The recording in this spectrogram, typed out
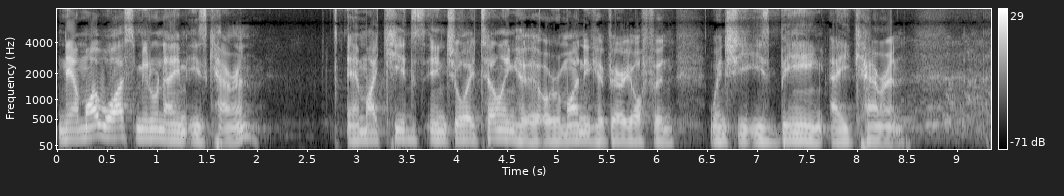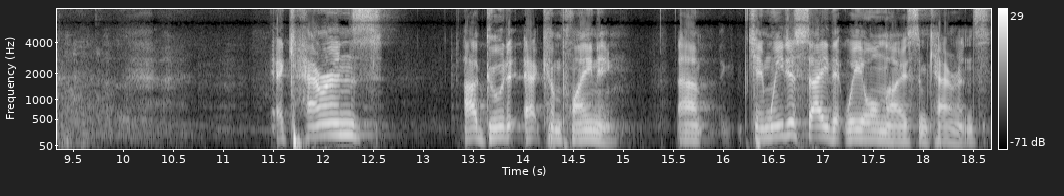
Now, my wife's middle name is Karen, and my kids enjoy telling her or reminding her very often when she is being a Karen. a Karens are good at complaining. Um, can we just say that we all know some Karens,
